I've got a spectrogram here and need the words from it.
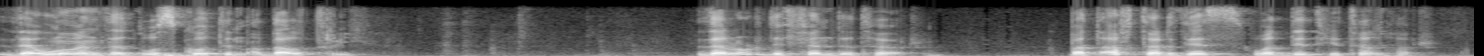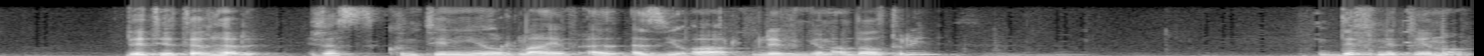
the woman that was caught in adultery. The Lord defended her. But after this, what did He tell her? Did He tell her, just continue your life as, as you are, living in adultery? Definitely not.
